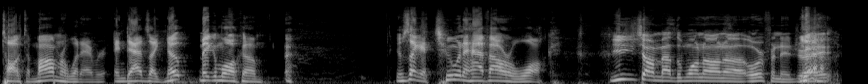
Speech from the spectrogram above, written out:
talk to mom or whatever, and dad's like, "Nope, make him walk home." It was like a two and a half hour walk. You, you talking about the one on uh, orphanage, right?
